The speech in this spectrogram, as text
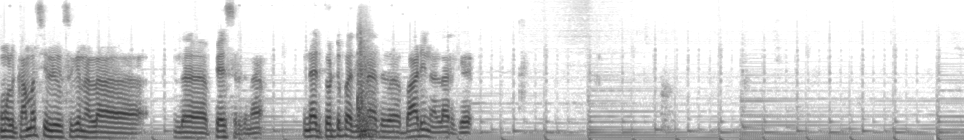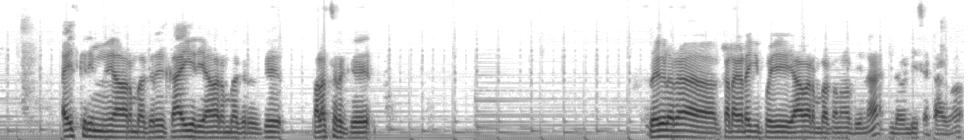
உங்களுக்கு கமர்ஷியல் யூஸுக்கு நல்லா இந்த பேஸ் இருக்குண்ணா. பின்னாடி தொட்டு பார்த்தீங்கன்னா அது பாடி நல்லா இருக்குது ஐஸ்கிரீம் வியாபாரம் பார்க்குறது காய்கறி வியாபாரம் பார்க்குறதுக்கு பலசரக்கு ரெகுலராக கடை கடைக்கு போய் வியாபாரம் பார்க்கணும் அப்படின்னா இந்த வண்டி செட் ஆகும்.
